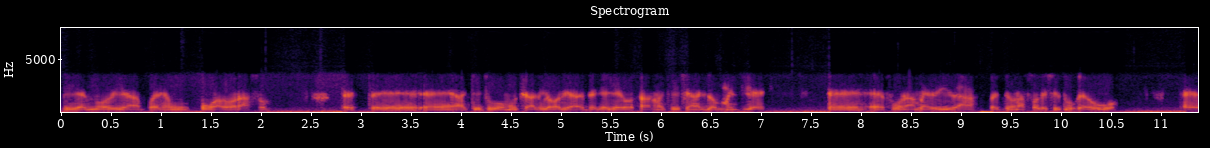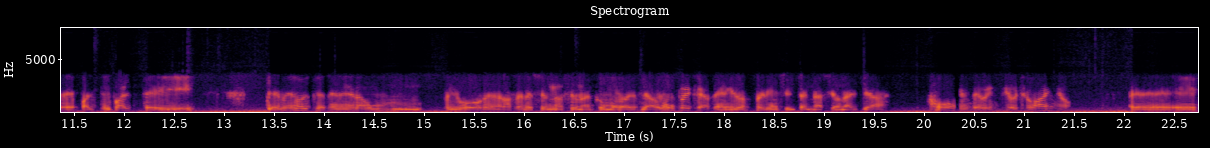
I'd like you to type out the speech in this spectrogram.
Guillermo Díaz pues es un jugadorazo. Este, eh, aquí tuvo mucha gloria desde que llegó esta franquicia en el 2010. Eh, eh, fue una medida pues, de una solicitud que hubo eh, de parte y parte qué mejor que tener a un pivote de la selección nacional como lo de Thiago López, que ha tenido experiencia internacional ya, joven de 28 años. Eh,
